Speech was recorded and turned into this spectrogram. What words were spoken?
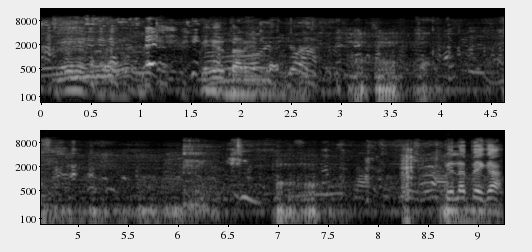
બુઢાના જીવડા પડી બેઠો હા હા દાડો કેટલો થયો હા હા બેઠો અરે બેઠો વધારે ઊંઘી જાવ હા હારો હારો હારો pegar.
